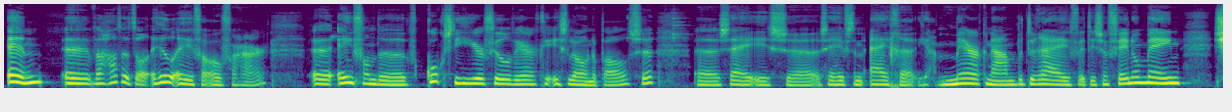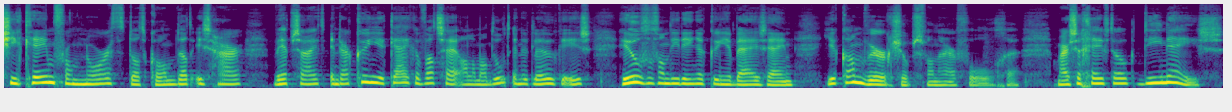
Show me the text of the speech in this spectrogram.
En eh, we hadden het al heel even over haar. Eh, een van de koks die hier veel werken is Lone Palsen. Eh, zij, is, eh, zij heeft een eigen ja, merknaam, bedrijf. Het is een fenomeen. SheCameFromNorth.com, dat is haar website. En daar kun je kijken wat zij allemaal doet. En het leuke is, heel veel van die dingen kun je bij zijn. Je kan workshops van haar volgen. Maar ze geeft ook diners.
